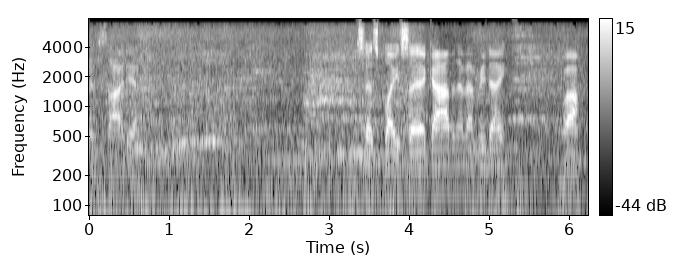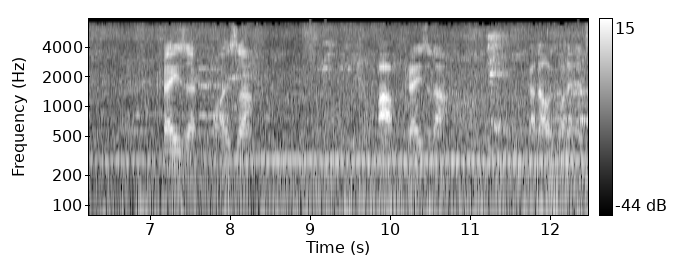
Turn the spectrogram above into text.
inside here. Says place here, garden of every day. Wow. Crazy. What is that? Wow, crazy that. God knows what it is.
